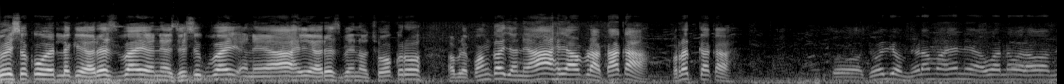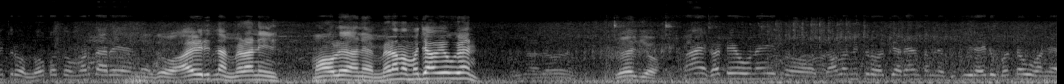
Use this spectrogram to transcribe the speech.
જોઈ શકો એટલે કે હરેશભાઈ અને જયસુખભાઈ અને આ હે હરેશભાઈનો છોકરો આપણે પંકજ અને આ હે આપણા કાકા ભરત કાકા. તો જોઈ લ્યો, મેળામાં હે ને અવારનવાર આવા મિત્રો, લોકો તો મળતા રહે ને જો આવી રીતના મેળાની માહોલ અને મેળામાં મજા આવે એવું હે જોઈ લ્યો. કાંઈ ઘટે એવું નહીં, તો ચાલો મિત્રો, અત્યારે તમને બીજી રાઈડું બતાવું અને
